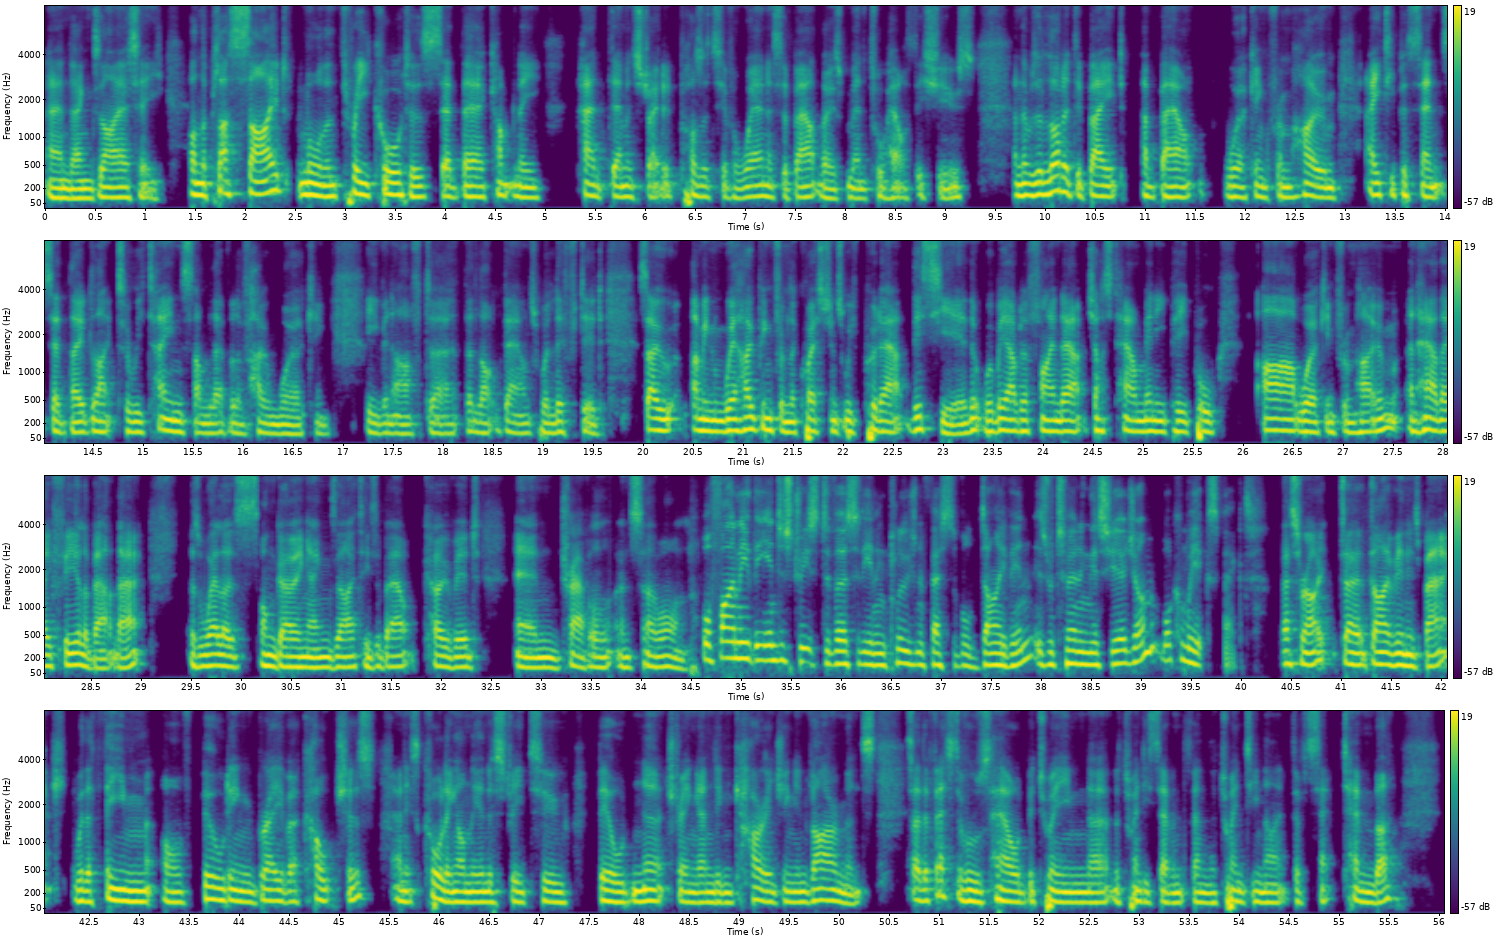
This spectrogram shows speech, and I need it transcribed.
and anxiety. On the plus side, more than three quarters said their company had demonstrated positive awareness about those mental health issues. And there was a lot of debate about working from home, 80% said they'd like to retain some level of home working even after the lockdowns were lifted. So, I mean, we're hoping from the questions we've put out this year that we'll be able to find out just how many people are working from home and how they feel about that, as well as ongoing anxieties about COVID and travel and so on. Well, finally, the industry's diversity and inclusion festival Dive In is returning this year, John. What can we expect? That's right. Uh, Dive In is back with a theme of building braver cultures, and it's calling on the industry to build nurturing and encouraging environments. So the festival's held between uh, the 27th and the 29th of September.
